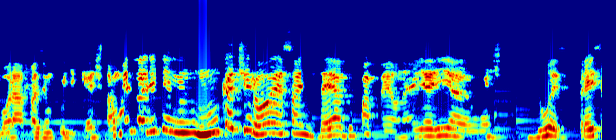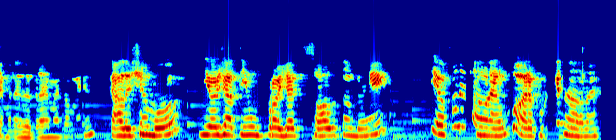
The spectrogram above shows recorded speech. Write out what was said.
bora fazer um podcast e tal. Mas a gente nunca tirou essa ideia do papel, né? E aí, duas, três semanas atrás, mais ou menos, o Carlos chamou e eu já tinha um projeto solo também. E eu falei, não, é, bora, por que não, né?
